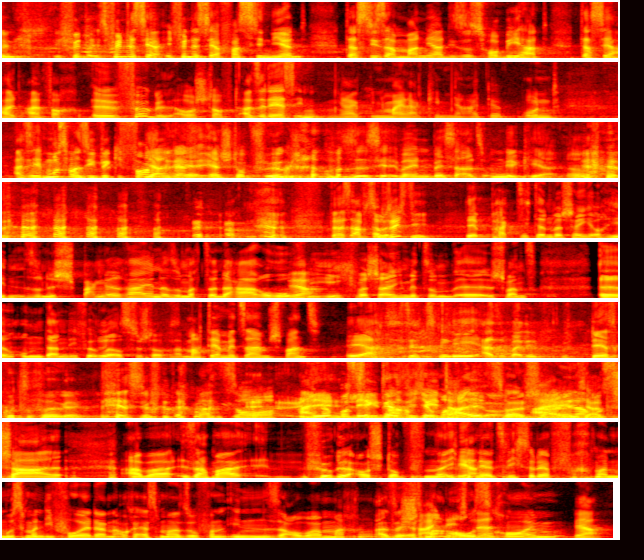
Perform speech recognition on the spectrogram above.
finde ich find es, ja, ich find es ja faszinierend, dass dieser Mann ja dieses Hobby hat, dass er halt einfach äh, Vögel ausstopft. Also der ist in, ja, in meiner Kinderharte und also muss man sich wirklich ja, vorstellen. der- er, er stoppt Vögel aus, das ist ja immerhin besser als umgekehrt. Ne? das ist absolut richtig. der packt sich dann wahrscheinlich auch hinten so eine Spange rein, also macht seine Haare hoch, Ja. wie ich, wahrscheinlich mit so einem äh, Schwanz, äh, um dann die Vögel auszustopfen. Macht der mit seinem Schwanz? Ja, nee, also bei den Der ist gut zu Vögeln. so, einer muss legt ihn er machen, sich um den. Hals wahrscheinlich Einer als Schal. Aber sag mal, Vögel ausstopfen, ne? ich Ja. bin ja jetzt nicht so der Fachmann. Muss man die vorher dann auch erstmal so von innen sauber machen? Also erstmal ne? ausräumen? Ja.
